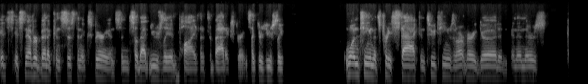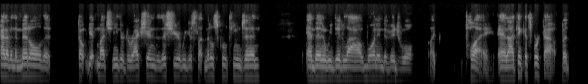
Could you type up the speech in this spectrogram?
it's it's never been a consistent experience. And so that usually implies that it's a bad experience. Like there's usually one team that's pretty stacked and two teams that aren't very good and, and then there's kind of in the middle that don't get much in either direction. This year, we just let middle school teams in, and then we did allow one individual like play, and I think it's worked out. But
